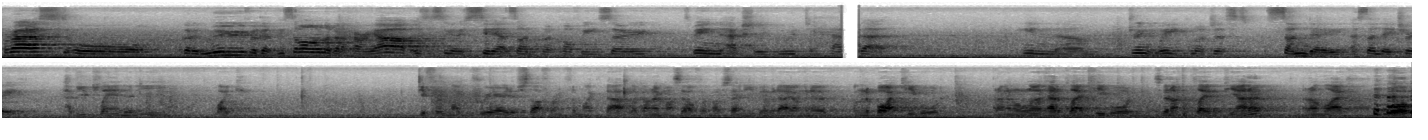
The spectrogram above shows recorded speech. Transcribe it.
harassed or got to move. I got this on. I got to hurry up. It's just to go sit outside with my coffee. So it's been actually good to have that in um, during the week, not just Sunday, a Sunday treat. Have you planned any like different like creative stuff or anything like that? Like I know myself, like I was saying to you the other day, I'm gonna I'm gonna buy a keyboard and I'm gonna learn how to play a keyboard so then I can play the piano. And I'm like, well,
